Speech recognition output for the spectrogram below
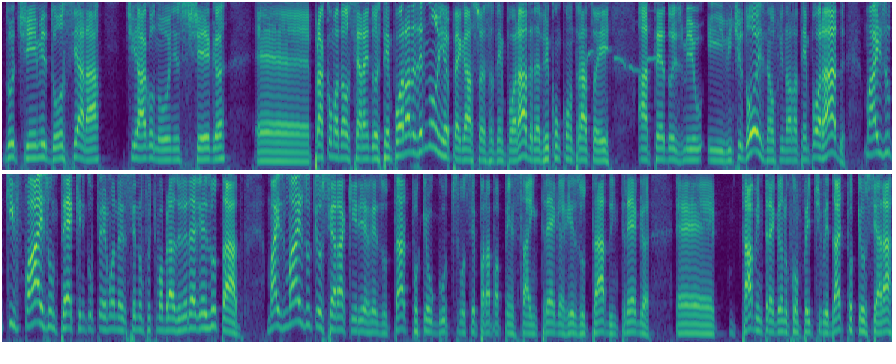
do time do Ceará. Thiago Nunes chega é, para comandar o Ceará em duas temporadas. Ele não ia pegar só essa temporada, né? Veio com um contrato aí até 2022, né? O final da temporada. Mas o que faz um técnico permanecer no futebol brasileiro é resultado. Mas mais do que o Ceará queria resultado, porque o Guto, se você parar para pensar, entrega resultado, entrega. É, tava entregando competitividade, porque o Ceará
